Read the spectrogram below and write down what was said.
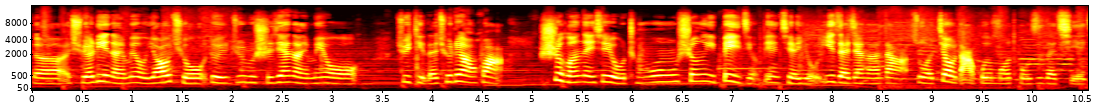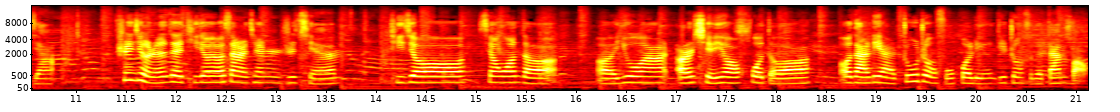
呃学历呢也没有要求，对居住时间呢也没有具体的去量化。适合那些有成功生意背景，并且有意在加拿大做较大规模投资的企业家。申请人在提交幺三二签证之前，提交相关的呃 UR，而且要获得澳大利亚州政府或领地政府的担保。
